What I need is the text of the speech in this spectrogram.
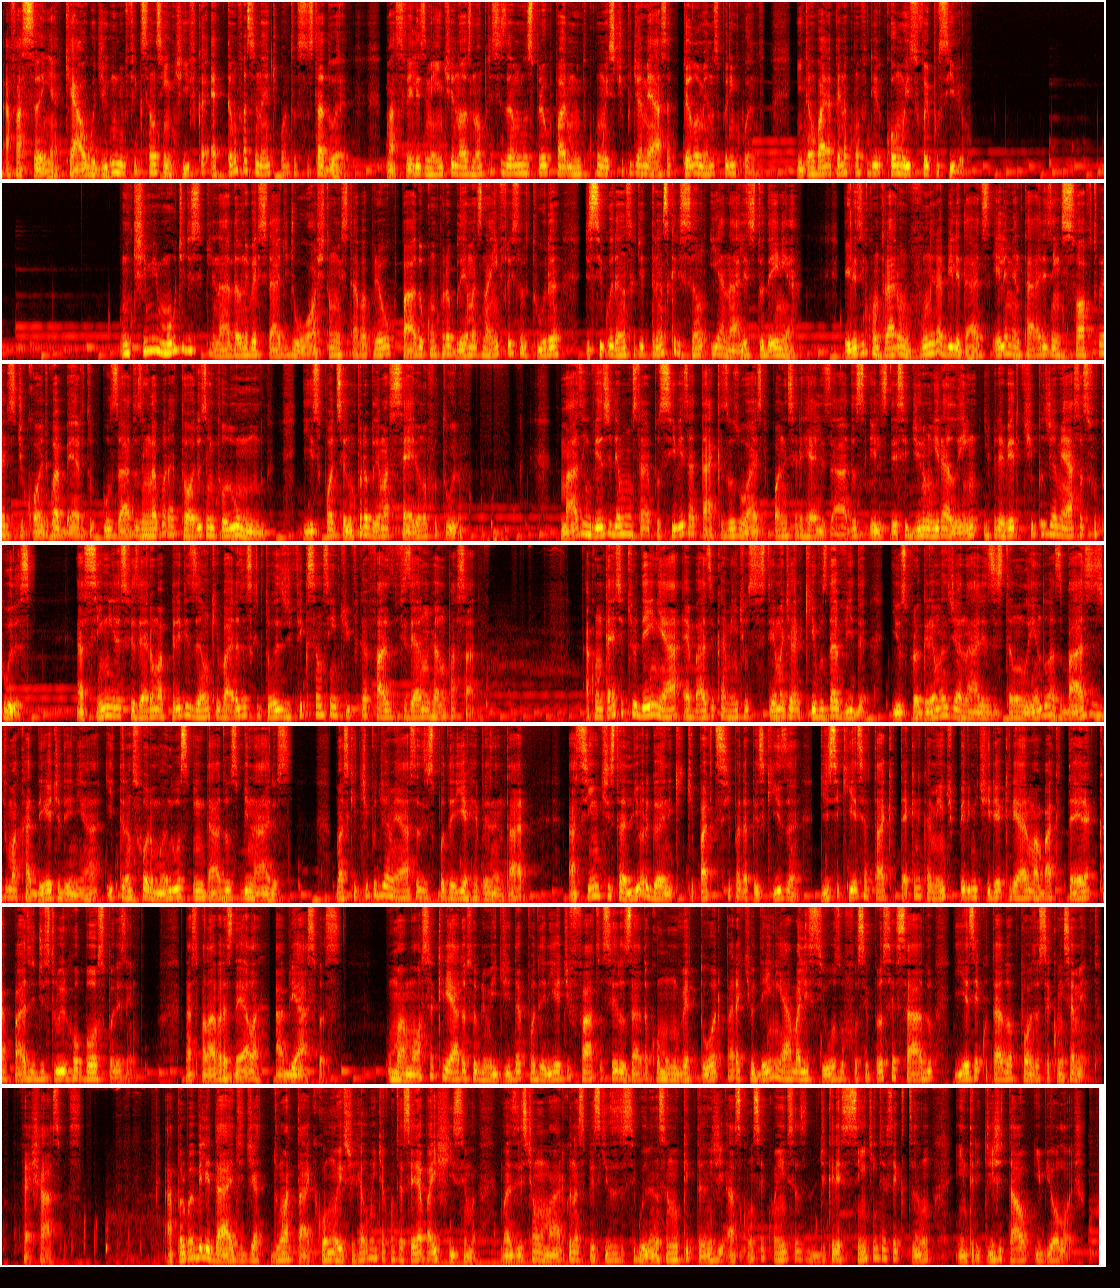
A façanha, que é algo digno de ficção científica, é tão fascinante quanto assustadora, mas felizmente nós não precisamos nos preocupar muito com esse tipo de ameaça, pelo menos por enquanto. Então vale a pena conferir como isso foi possível. Um time multidisciplinar da Universidade de Washington estava preocupado com problemas na infraestrutura de segurança de transcrição e análise do DNA. Eles encontraram vulnerabilidades elementares em softwares de código aberto usados em laboratórios em todo o mundo, e isso pode ser um problema sério no futuro. Mas, em vez de demonstrar possíveis ataques usuais que podem ser realizados, eles decidiram ir além e prever tipos de ameaças futuras, Assim, eles fizeram uma previsão que vários escritores de ficção científica faz, fizeram já no passado. Acontece que o DNA é basicamente o sistema de arquivos da vida, e os programas de análise estão lendo as bases de uma cadeia de DNA e transformando-os em dados binários. Mas que tipo de ameaças isso poderia representar? A cientista Lee Organic, que participa da pesquisa, disse que esse ataque tecnicamente permitiria criar uma bactéria capaz de destruir robôs, por exemplo. Nas palavras dela, abre aspas, uma amostra criada sob medida poderia de fato ser usada como um vetor para que o DNA malicioso fosse processado e executado após o sequenciamento. Fecha aspas. A probabilidade de, um ataque como este realmente acontecer é baixíssima, mas este é um marco nas pesquisas de segurança no que tange às consequências de crescente intersecção entre digital e biológico.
